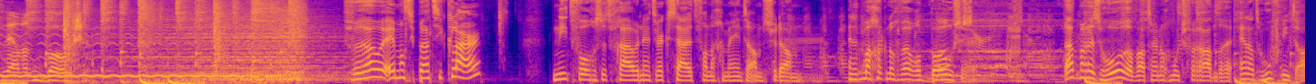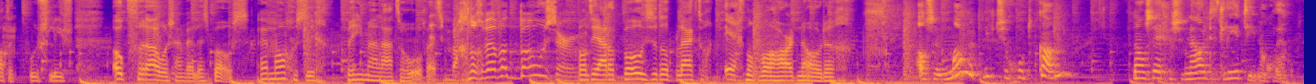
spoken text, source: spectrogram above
wel wat bozer. Vrouwenemancipatie klaar? Niet volgens het Vrouwennetwerk Zuid van de gemeente Amsterdam. En het mag ook nog wel wat bozer. Laat maar eens horen wat er nog moet veranderen. En dat hoeft niet altijd poeslief. Ook vrouwen zijn wel eens boos. En mogen zich prima laten horen. Het mag nog wel wat bozer. Want ja, dat boze dat blijkt toch echt nog wel hard nodig. Als een man het niet zo goed kan, dan zeggen ze nou, dit leert hij nog wel.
